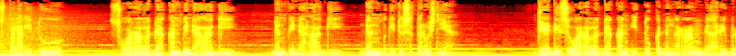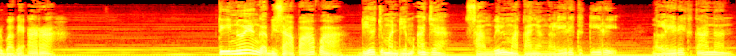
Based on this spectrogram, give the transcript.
Setelah itu, suara ledakan pindah lagi, dan pindah lagi, dan begitu seterusnya. Jadi suara ledakan itu kedengeran dari berbagai arah. Tino yang gak bisa apa-apa, dia cuma diem aja sambil matanya ngelirik ke kiri, ngelirik ke kanan.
